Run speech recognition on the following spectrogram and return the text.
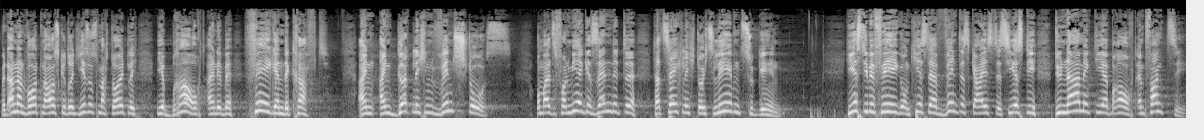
Mit anderen Worten ausgedrückt, Jesus macht deutlich, ihr braucht eine befähigende Kraft, einen, einen göttlichen Windstoß, um als von mir Gesendete tatsächlich durchs Leben zu gehen. Hier ist die Befähigung, hier ist der Wind des Geistes, hier ist die Dynamik, die ihr braucht. Empfangt sie.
